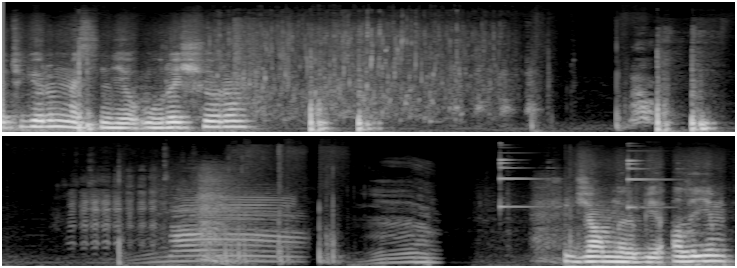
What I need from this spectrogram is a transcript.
Kötü görünmesin diye uğraşıyorum. Şu camları bir alayım.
